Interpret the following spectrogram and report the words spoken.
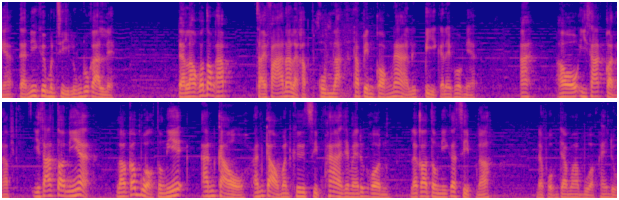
เงี้ยแต่นี่คือมันสีลุ้งทุกอันเลย แต่เราก็ต้องอัพสายฟ้านั่นแหละครับคุมละถ้าเป็นกองหน้าหรือปีกอะไรพวกเนี้ยอะเอาอีซักก่อนครับ อีซักตอนนี้เราก็บวกตรงนี้อันเก่า อันเก่ามันคือ 15 ใช่ไหมทุกคน แล้วก็ตรงนี้ก็ 10 เนาะเดี๋ยวผมจะมาบวกให้ดู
